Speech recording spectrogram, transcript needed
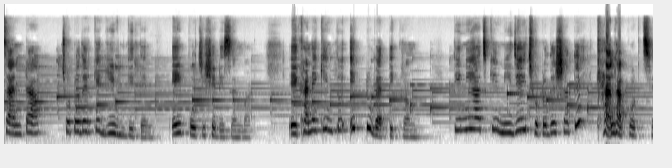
স্যান্টা ছোটদেরকে গিফট দিতেন এই পঁচিশে ডিসেম্বর। এখানে কিন্তু একটু ব্যতিক্রম। তিনি আজকে নিজেই ছোটদের সাথে খেলা করছে।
